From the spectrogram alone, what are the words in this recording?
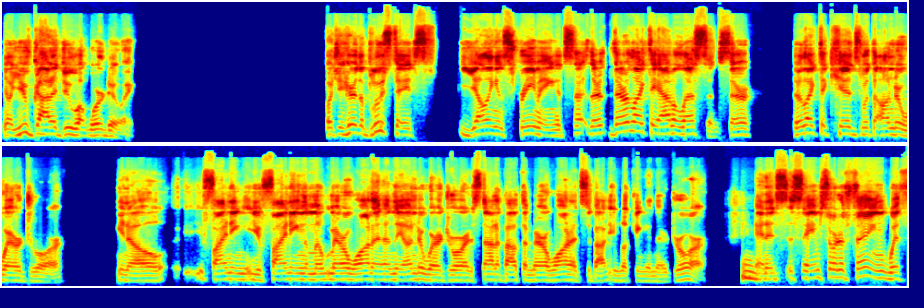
you know, you've got to do what we're doing. But you hear the blue states yelling and screaming. It's they're they're like the adolescents. They're they're like the kids with the underwear drawer you know, you finding you finding the marijuana in the underwear drawer. It's not about the marijuana; it's about you looking in their drawer. Mm-hmm. And it's the same sort of thing with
